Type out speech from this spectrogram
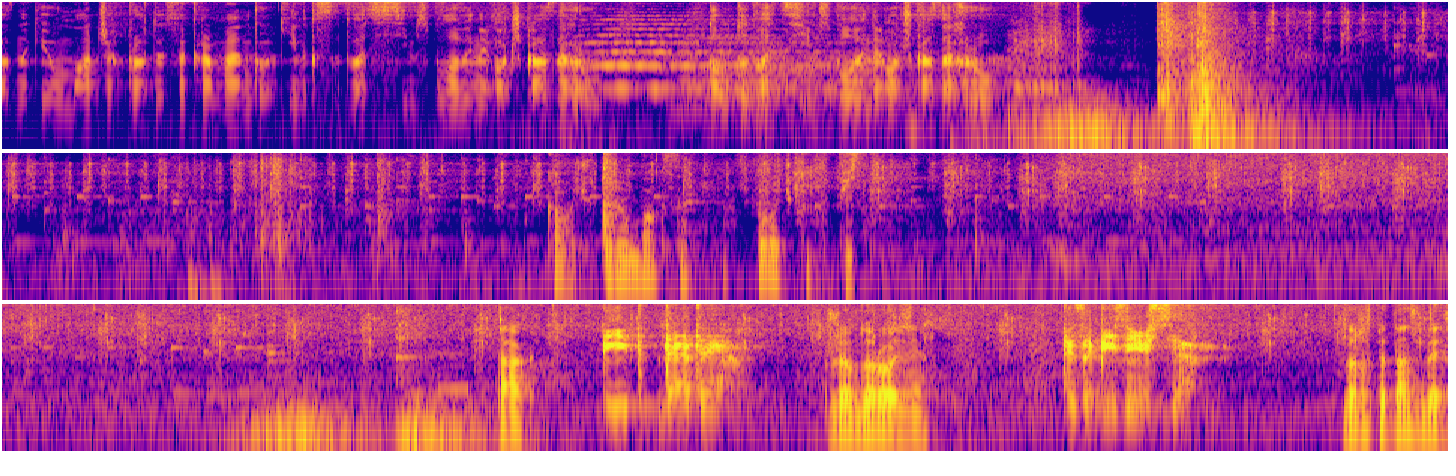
показники у матчах проти Сакраменко Кінгс 27,5 очка за гру. Тобто 27,5 очка за гру. Кава 4 бакса, сорочка 200. Так, Піт, де ти? вже в дорозі. Ти запізнюєшся? Зараз 15.10. Ні,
